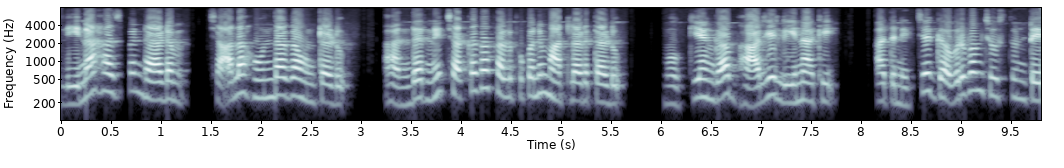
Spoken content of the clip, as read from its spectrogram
లీనా హస్బెండ్ ఆడం చాలా హుందాగా ఉంటాడు. అందర్నీ చక్కగా కలుపుకొని మాట్లాడతాడు. ముఖ్యంగా భార్య లీనాకి. అతనిచ్చే గౌరవం చూస్తుంటే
